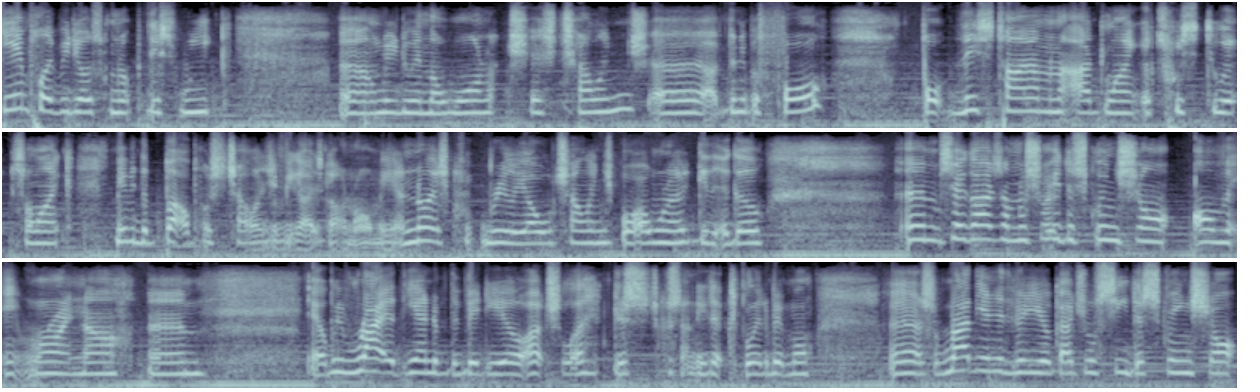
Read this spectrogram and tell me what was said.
gameplay videos coming up this week. Uh, I'm going to be doing the one chest challenge. Uh, I've done it before, but this time I'm going to add like a twist to it. So like maybe the battle bus challenge if you guys don't know me. I know it's really old challenge, but I want to give it a go. Um, so guys, I'm going to show you the screenshot of it right now. Um, It'll be right at the end of the video, actually, just because I need to explain a bit more. Uh, so right at the end of the video, guys, you'll see the screenshot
